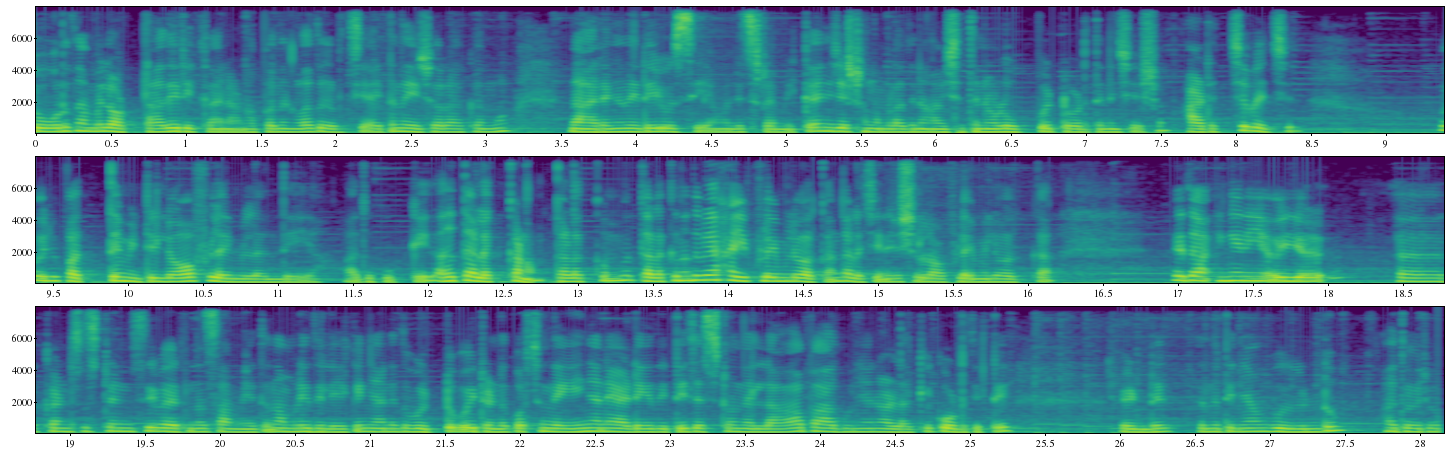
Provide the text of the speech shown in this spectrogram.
ചോറ് തമ്മിൽ ഒട്ടാതിരിക്കാനാണ്. അപ്പോൾ നിങ്ങൾ തീർച്ചയായിട്ടും നെയ്ച്ചോറാക്കുമ്പോൾ നാരങ്ങ നീര് യൂസ് ചെയ്യാൻ വേണ്ടി ശ്രമിക്കുക. അതിന് ശേഷം നമ്മൾ അതിനാവശ്യത്തിനുള്ള ഉപ്പ് ഇട്ട് കൊടുത്തതിന് ശേഷം അടച്ച് വെച്ച് ഒരു പത്ത് മിനിറ്റ് ലോ ഫ്ലെയിമിൽ എന്ത് ചെയ്യുക? അത് കുക്ക് ചെയ്ത് അത് തിളക്കണം. തിളക്കുമ്പോൾ തിളക്കുന്നത് ഹൈ ഫ്ലെയിമിൽ വെക്കാം. തിളച്ചതിന് ശേഷം ലോ ഫ്ലെയിമിൽ വെക്കുക. ഇതാ ഇങ്ങനെ ഈ കൺസിസ്റ്റൻസി വരുന്ന സമയത്ത് നമ്മൾ ഇതിലേക്ക് ഞാനിത് വിട്ടുപോയിട്ടുണ്ട്. കുറച്ച് നെയ്യ് ഞാൻ ആഡ് ചെയ്തിട്ട് ജസ്റ്റ് ഒന്ന് എല്ലാ ഭാഗവും ഞാൻ ഇളക്കി കൊടുത്തിട്ട് ഉണ്ട് എന്നിട്ട് ഞാൻ വീണ്ടും അതൊരു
